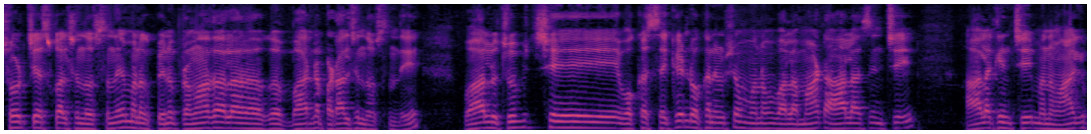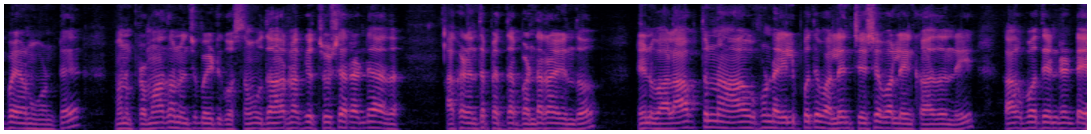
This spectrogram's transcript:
చోటు చేసుకోవాల్సింది వస్తుంది. మనకు పెను ప్రమాదాల బారిన పడాల్సింది వస్తుంది. వాళ్ళు చూపించే ఒక సెకండ్ ఒక నిమిషం మనం వాళ్ళ మాట ఆలోచించి ఆలకించి మనం ఆగిపోయాం అనుకుంటే మనం ప్రమాదం నుంచి బయటకు వస్తాం. ఉదాహరణకి చూశారంటే అక్కడ ఎంత పెద్ద బండరాయి ఉందో నేను వాళ్ళు ఆపుతున్న ఆగకుండా వెళ్ళిపోతే వాళ్ళు ఏం చేసేవాళ్ళు ఏం కాదండి. కాకపోతే ఏంటంటే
